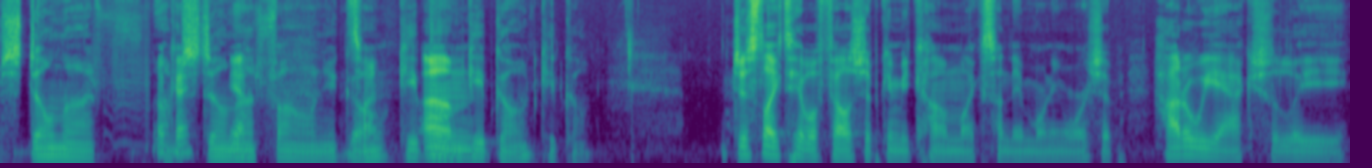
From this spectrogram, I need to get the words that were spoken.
still not Okay, i'm still yeah. not following you go keep going Um, keep going keep going just like table fellowship can become like Sunday morning worship, how do we actually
